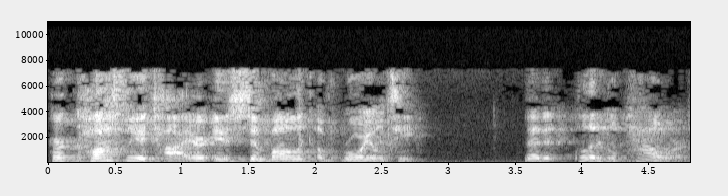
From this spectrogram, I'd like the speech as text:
Her costly attire is symbolic of royalty, that is political power.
